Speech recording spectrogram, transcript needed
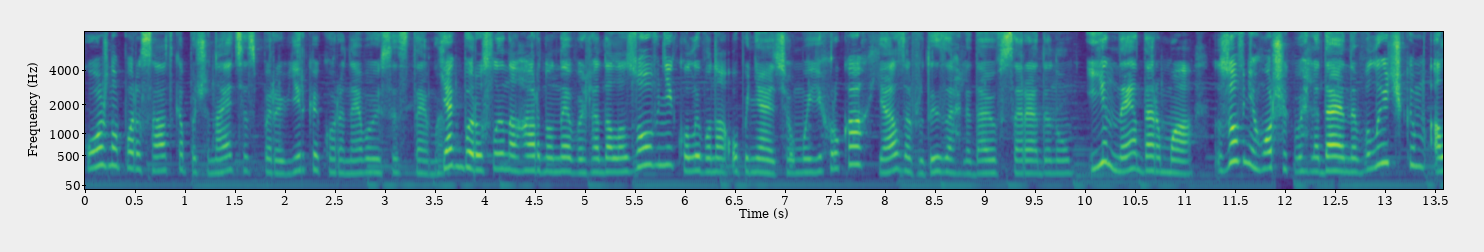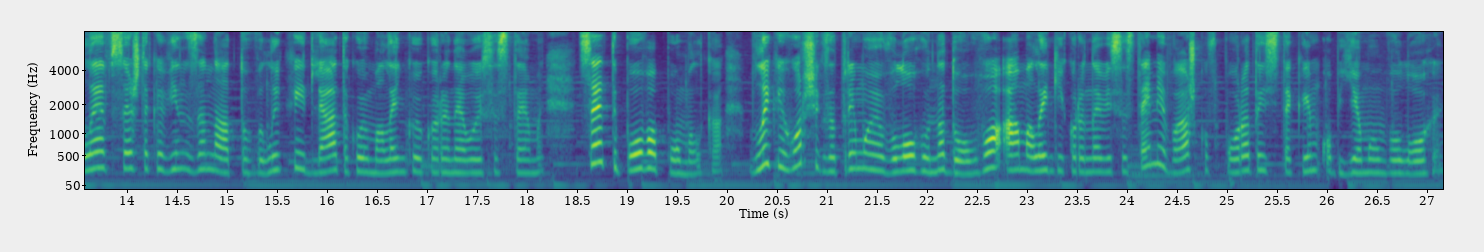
кожна пересадка починається з перевірки кореневої системи. Якби рослина гарно не виглядала зовні, коли вона опиняється у моїх руках, я завжди заглядаю всередину. І не дарма. Зовні горщик виглядає невеличким, але все ж таки він занадто великий для такої маленької кореневої системи. Це типова помилка. Великий горщик затримує вологу надовго, а маленькій кореневій системі важко впоратись з таким об'ємом вологи.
